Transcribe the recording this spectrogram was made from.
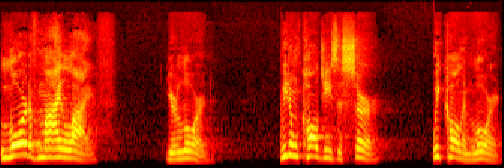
Lord of my life, your Lord. We don't call Jesus Sir, we call him Lord.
